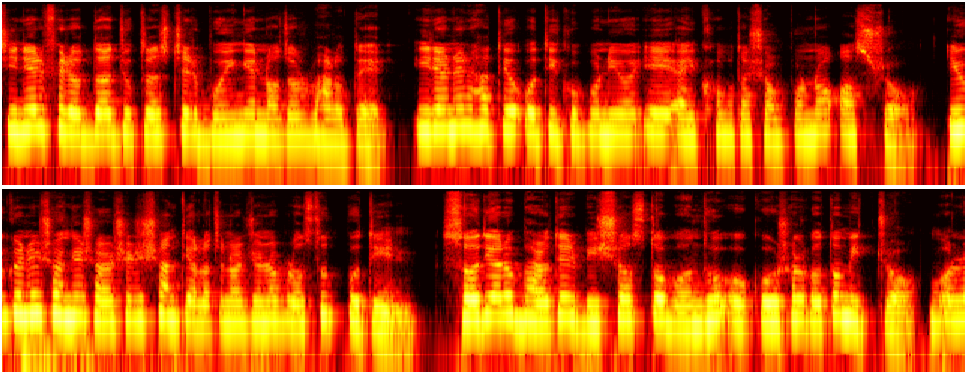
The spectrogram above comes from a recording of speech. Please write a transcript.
চীনের ফেরত দেওয়া যুক্তরাষ্ট্রের বোয়িংয়ের নজর ভারতের। ইরানের হাতে অতি গোপনীয় এআই ক্ষমতা সম্পন্ন অস্ত্র। ইউক্রেনের সঙ্গে সরাসরি শান্তি আলোচনার জন্য প্রস্তুত পুতিন। সৌদি আরব ভারতের বিশ্বস্ত বন্ধু ও কৌশলগত মিত্র, বলল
